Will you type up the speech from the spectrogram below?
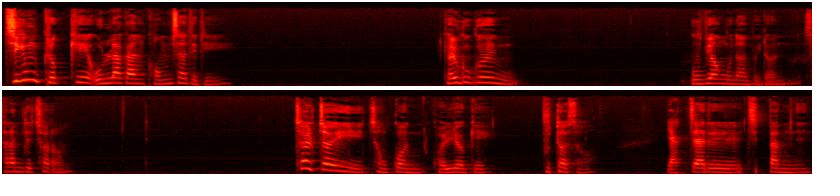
지금 그렇게 올라간 검사들이 결국은 우병우나 뭐 이런 사람들처럼 철저히 정권 권력에 붙어서 약자를 짓밟는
